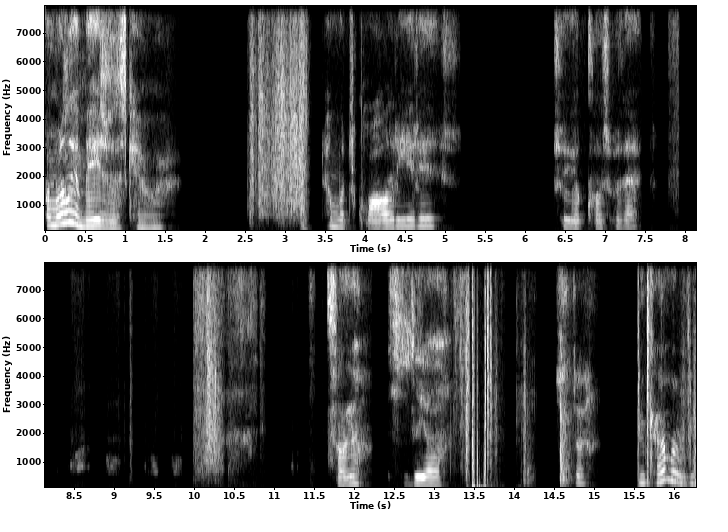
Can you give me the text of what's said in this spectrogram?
I'm really amazed with this camera. How much quality it is. Show you up close with that. So yeah, this is the uh, just the new camera review.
